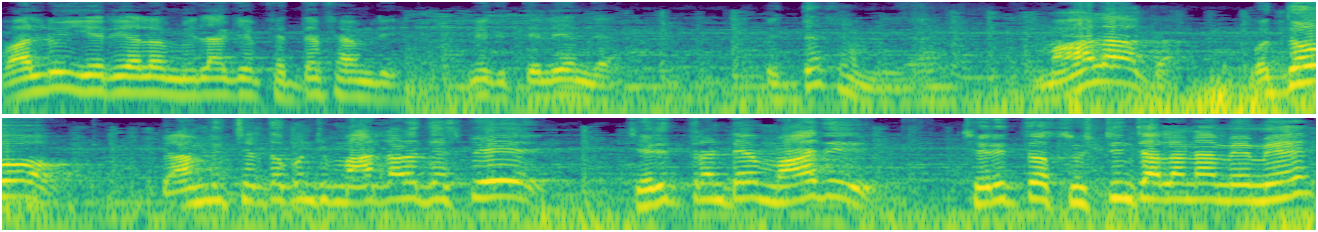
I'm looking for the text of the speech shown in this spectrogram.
వాళ్ళు ఏరియాలో మీలాగే పెద్ద ఫ్యామిలీ. మీకు తెలియందా. పెద్ద ఫ్యామిలీయా మాలాగా. వద్దో ఫ్యామిలీ చరిత్ర గురించి మాట్లాడదు ఎస్పీ చరిత్ర అంటే మాది. చరిత్ర సృష్టించాలన్నా మేమే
